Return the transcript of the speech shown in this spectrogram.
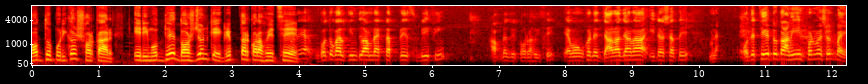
বদ্ধপরিকর সরকার। এরই মধ্যে দশজনকে গ্রেপ্তার করা হয়েছে। গতকাল কিন্তু আমরা একটা প্রেস ব্রিফিং আপনাদের করা হয়েছে এবং ওখানে যারা যারা এটার সাথে মানে ওদের থেকে তো তো আমি ইনফরমেশন পাই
